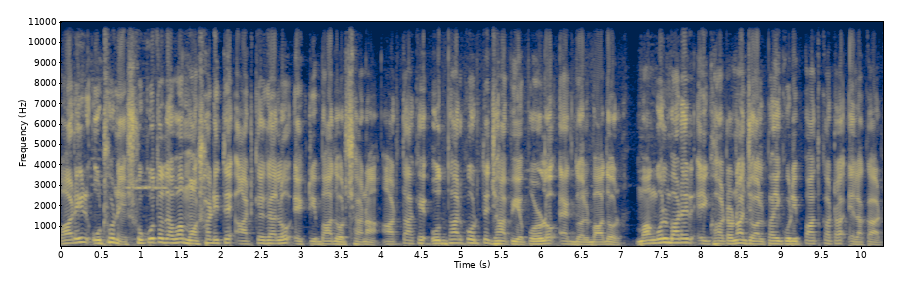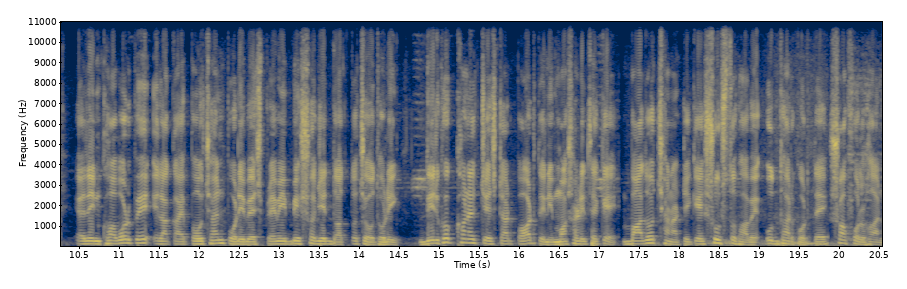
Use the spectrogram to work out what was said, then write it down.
বাড়ির উঠোনে শুকোতে দেওয়া মশারিতে আটকে গেল একটি বাদর ছানা, আর তাকে উদ্ধার করতে ঝাঁপিয়ে পড়ল একদল বাদর। মঙ্গলবারের এই ঘটনা জলপাইগুড়ি পাতকাটা এলাকার। এদিন খবর পেয়ে এলাকায় পৌঁছান পরিবেশ প্রেমী বিশ্বজিৎ দত্ত চৌধুরী। দীর্ঘক্ষণের চেষ্টার পর তিনি মশারি থেকে বাদর ছানাটিকে সুস্থভাবে উদ্ধার করতে সফল হন।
